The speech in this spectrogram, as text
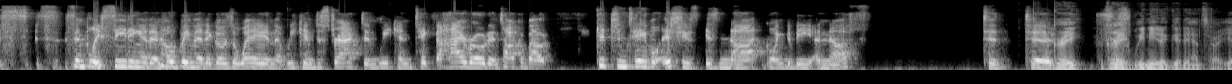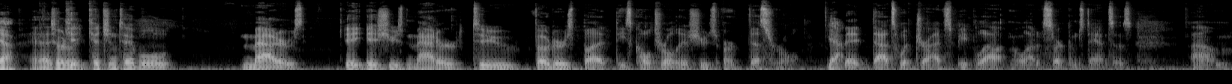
simply ceding it and hoping that it goes away and that we can distract and we can take the high road and talk about kitchen table issues is not going to be enough to to agree agree we need a good answer. Yeah, yeah totally. kitchen table matters issues matter to voters but these cultural issues are visceral. Yeah. That, that's what drives people out in a lot of circumstances. Um,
